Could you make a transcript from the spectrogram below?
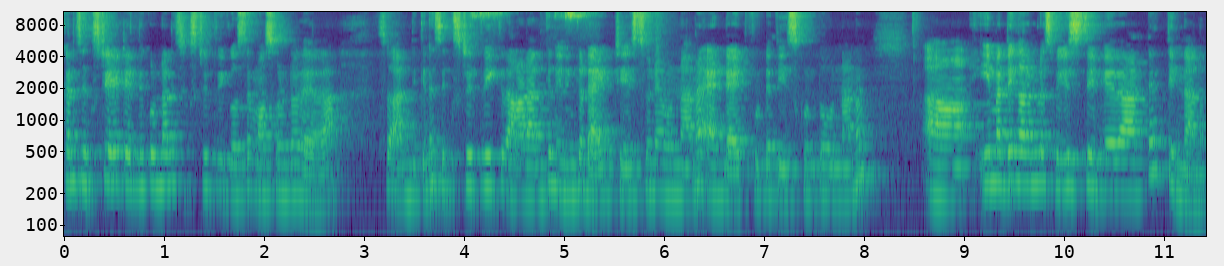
కానీ సిక్స్టీ ఎయిట్ ఎందుకు ఉండాలి? సిక్స్టీ త్రీకి వస్తే మస్తు ఉంటుంది కదా. సో అందుకనే సిక్స్టీ త్రీకి రావడానికి నేను ఇంకా డైట్ చేస్తూనే ఉన్నాను. అండ్ డైట్ ఫుడ్ తీసుకుంటూ ఉన్నాను. ఈ మధ్యకాలంలో స్వీట్స్ తినలేదా అంటే తిన్నాను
